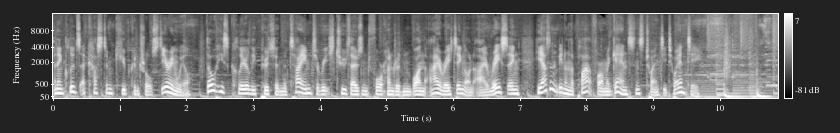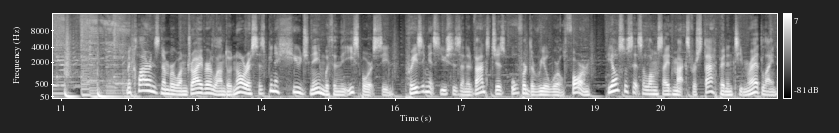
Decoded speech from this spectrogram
and includes a custom cube control steering wheel. Though he's clearly put in the time to reach 2401 iRating on iRacing, he hasn't been on the platform again since 2020. McLaren's number one driver, Lando Norris, has been a huge name within the esports scene, praising its uses and advantages over the real world form. He also sits alongside Max Verstappen in Team Redline,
